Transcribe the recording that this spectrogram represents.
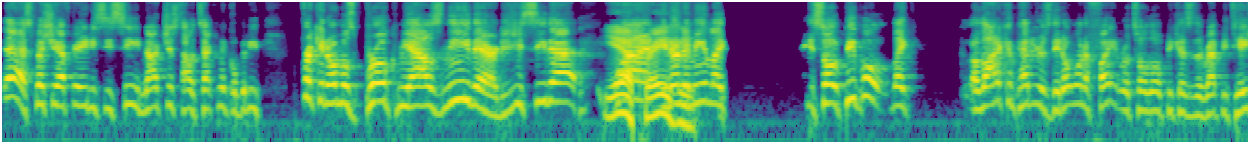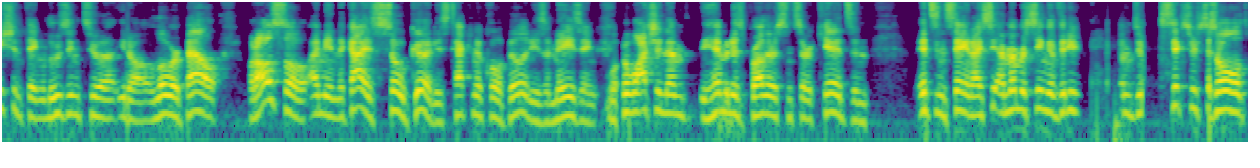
yeah, especially after ADCC. Not just how technical, but he freaking almost broke Miyao's knee there. Did you see that? Yeah, What? You know what I mean? Like, so people like a lot of competitors they don't want to fight Rotolo because of the reputation thing, losing to a you know a lower belt. But also, I mean, the guy is so good. His technical ability is amazing. Well- Been watching them, him and his brother, since they're kids, and it's insane. I see. I remember seeing a video him doing six or six old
